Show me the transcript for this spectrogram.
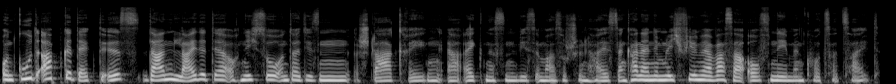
und gut abgedeckt ist, dann leidet er auch nicht so unter diesen Starkregenereignissen, wie es immer so schön heißt. Dann kann er nämlich viel mehr Wasser aufnehmen in kurzer Zeit.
